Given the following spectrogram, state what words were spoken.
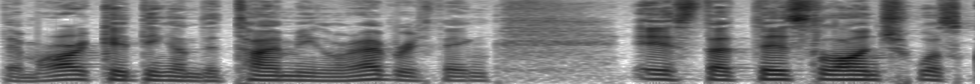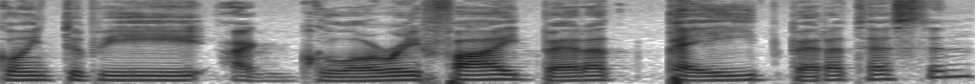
the marketing and the timing of everything is that this launch was going to be a glorified beta paid beta testing,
